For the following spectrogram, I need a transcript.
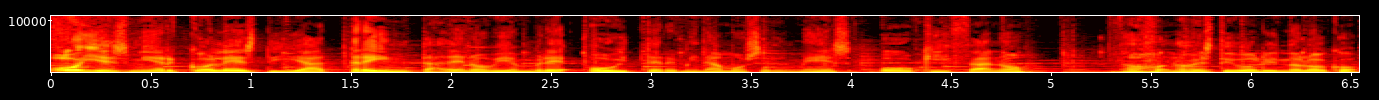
Hoy es miércoles, día 30 de noviembre. Hoy terminamos el mes, o quizá no. No, no me estoy volviendo loco.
